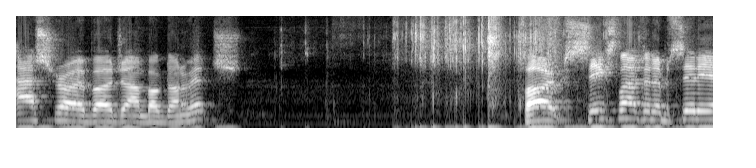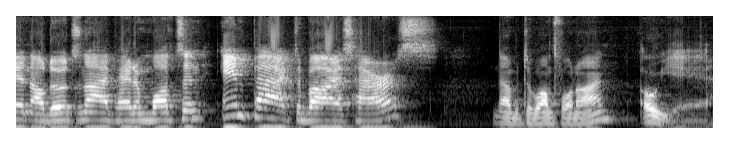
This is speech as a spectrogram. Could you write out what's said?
Astro, Bojan Bogdanovic. Folks, six left in Obsidian. I'll do it tonight. Peyton Watson, Impact, Tobias Harris. Number to 149. Oh, yeah.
